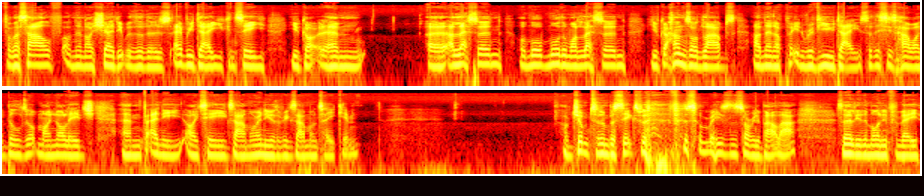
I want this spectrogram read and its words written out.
for myself, and then I shared it with others. Every day, you can see you've got um, a, a, lesson or more more than one lesson. You've got hands-on labs, and then I've put in review days. So this is how I build up my knowledge um, for any IT exam or any other exam I'm taking. I've jumped to number six for, for some reason. Sorry about that. It's early in the morning for me.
